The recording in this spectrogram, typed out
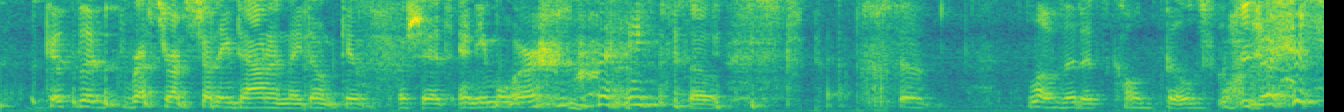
because the restaurant's shutting down and they don't give a shit anymore. right? So so love that it's called Bilge Waters.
